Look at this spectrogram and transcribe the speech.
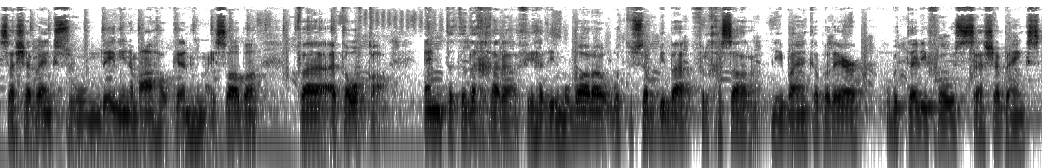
ساشا بانكس ومديرين معها وكأنهم عصابة. فأتوقع أن تتدخل في هذه المباراة وتسبب في الخسارة لبيانكا بالير وبالتالي فوز ساشا بانكس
